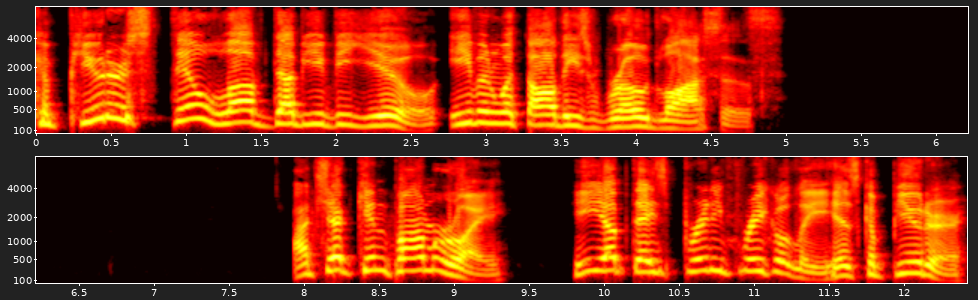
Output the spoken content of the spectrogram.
Computers still love WVU, even with all these road losses. I checked Ken Pomeroy. He updates pretty frequently his computer.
